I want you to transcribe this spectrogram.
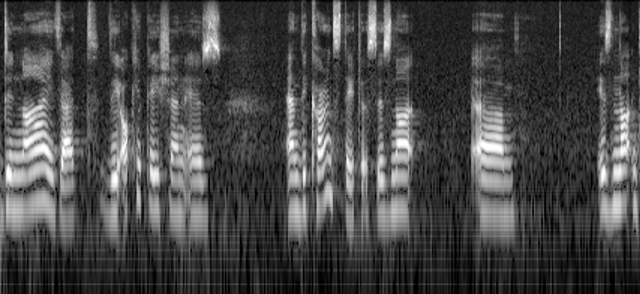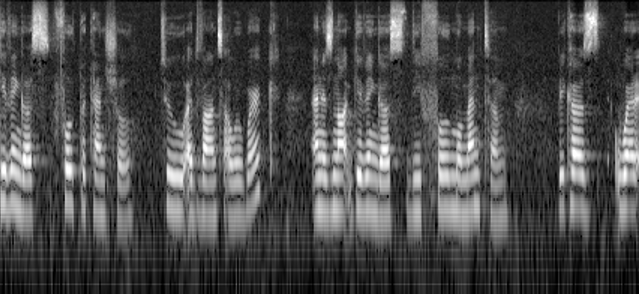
deny that the occupation is, and the current status is not, um, is not giving us full potential to advance our work and is not giving us the full momentum because where,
